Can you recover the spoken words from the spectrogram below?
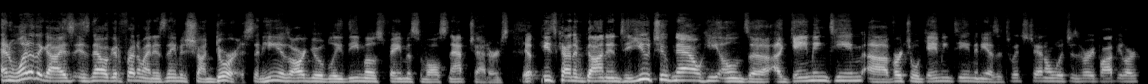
And one of the guys is now a good friend of mine. His name is Shonduras, and he is arguably the most famous of all Snapchatters. Yep. He's kind of gone into YouTube now. He owns a, a gaming team, a virtual gaming team, and he has a Twitch channel, which is very popular.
